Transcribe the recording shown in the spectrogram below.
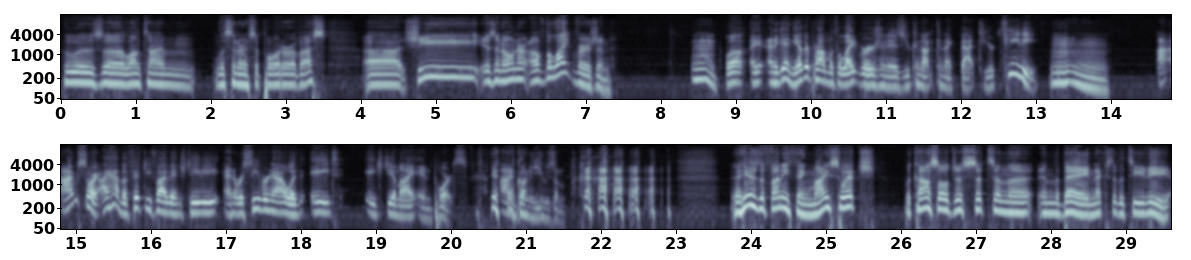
who is a longtime listener and supporter of us, uh, she is an owner of the light version. Well, and again, the other problem with the light version is you cannot connect that to your TV. Mm-mm. I- I'm sorry. I have a 55 inch TV and a receiver now with eight HDMI in ports. I'm going to use them. Now here's the funny thing: my Switch, the console just sits in the in the bay next to the TV.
